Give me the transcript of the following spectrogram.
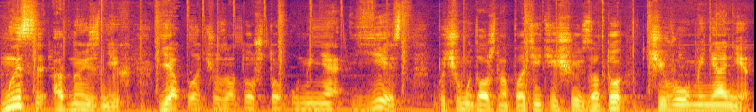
Мысль одной из них – я плачу за то, что у меня есть, почему должна платить еще и за то, чего у меня нет.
